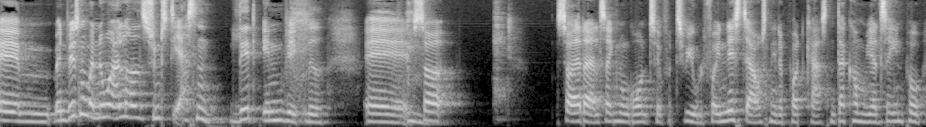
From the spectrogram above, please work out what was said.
Øhm, men hvis nu man nu allerede synes, de er sådan lidt indviklet, øh, så, så er der altså ikke nogen grund til at få tvivl. For i næste afsnit af podcasten, der kommer vi altså ind på,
